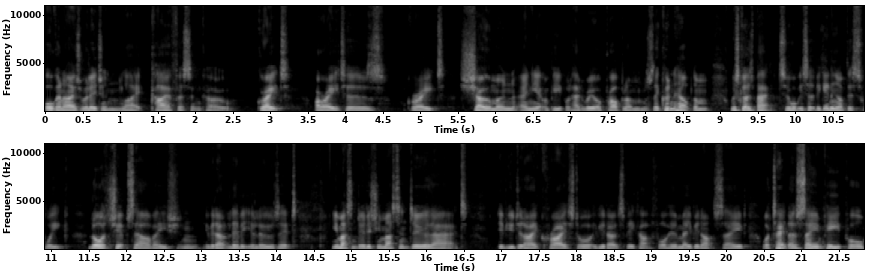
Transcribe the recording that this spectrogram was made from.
organized religion like Caiaphas and co. Great orators, great showmen, and yet when people had real problems, they couldn't help them. Which goes back to what we said at the beginning of this week Lordship salvation. If you don't live it, you lose it. You mustn't do this, you mustn't do that. If you deny Christ or if you don't speak up for him, maybe not saved. Or take those same people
